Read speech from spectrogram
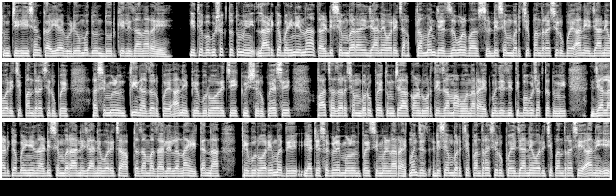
तुमची ही शंका या व्हिडिओमधून दूर केली जाणार आहे. इथे बघू शकता तुम्ही लाडक्या बहिणींना आता डिसेंबर आणि जानेवारीचा हप्ता म्हणजे जवळपास डिसेंबरचे पंधराशे रुपये आणि जानेवारीचे पंधराशे रुपये असे मिळून तीन हजार रुपये आणि फेब्रुवारीचे एकवीसशे रुपये असे पाच हजार शंभर रुपये तुमच्या अकाउंटवरती जमा होणार आहेत. म्हणजे जिथे बघू शकता तुम्ही ज्या लाडक्या बहिणींना डिसेंबर आणि जानेवारीचा हप्ता जमा झालेला नाही त्यांना फेब्रुवारीमध्ये याचे सगळे मिळून पैसे मिळणार आहेत. म्हणजेच डिसेंबरचे पंधराशे रुपये जानेवारीचे पंधराशे आणि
